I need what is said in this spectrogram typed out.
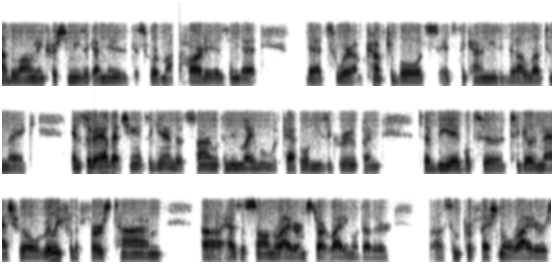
I belonged in Christian music. I knew that this is where my heart is and that That's where I'm comfortable. It's it's the kind of music that I love to make. And so to have that chance again to sign with a new label with Capitol Music Group and to be able to to go to Nashville really for the first time uh, as a songwriter and start writing with other uh, some professional writers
